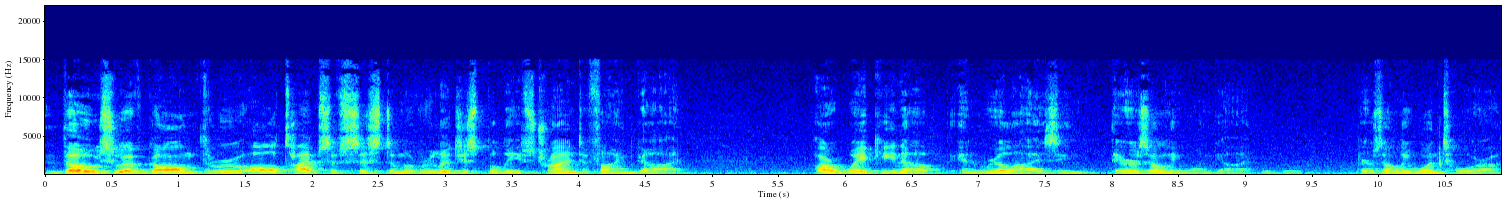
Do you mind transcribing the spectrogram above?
those who have gone through all types of system of religious beliefs trying to find God are waking up and realizing there's only one God. There's only one Torah.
